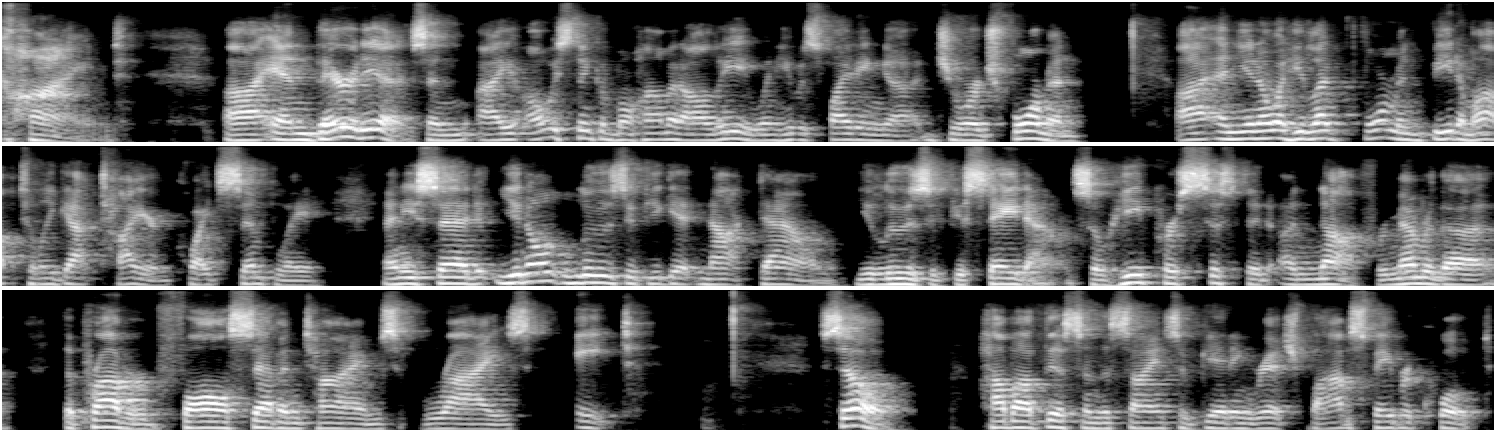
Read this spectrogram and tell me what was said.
kind. Uh, and there it is. And I always think of Muhammad Ali when he was fighting uh, George Foreman. Uh, and you know what? He let Foreman beat him up till he got tired, quite simply. And he said, You don't lose if you get knocked down, you lose if you stay down. So he persisted enough. Remember the, the proverb fall seven times, rise eight. So, how about this in the science of getting rich? Bob's favorite quote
